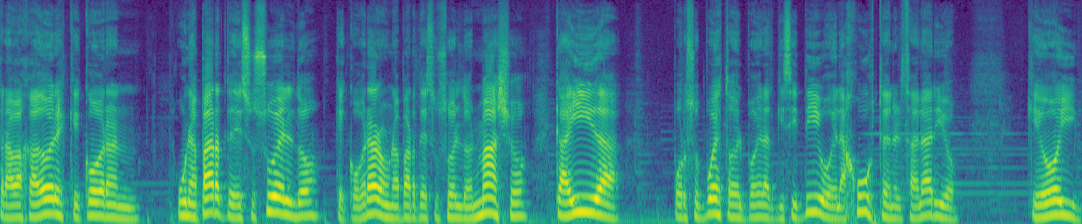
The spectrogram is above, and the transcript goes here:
trabajadores que cobran una parte de su sueldo, que cobraron una parte de su sueldo en mayo, caída, por supuesto, del poder adquisitivo, el ajuste en el salario que hoy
